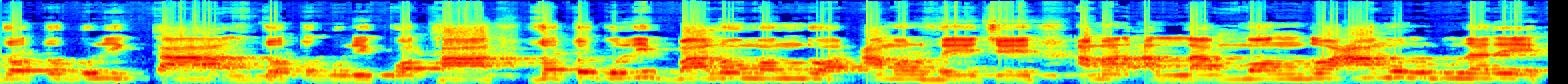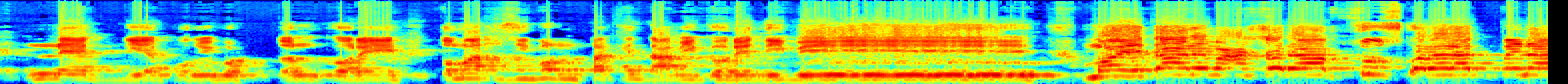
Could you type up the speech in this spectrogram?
যতগুলি কাজ, যতগুলি কথা, যতগুলি ভালো মন্দ আমল হয়েছে, আমার আল্লাহ মন্দ আমল গুলারে নেক দিয়ে পরিবর্তন করে তোমার জীবনটাকে দামি করে দিবে। ময়দানে মাসারে আফসোস করা লাগবে না।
